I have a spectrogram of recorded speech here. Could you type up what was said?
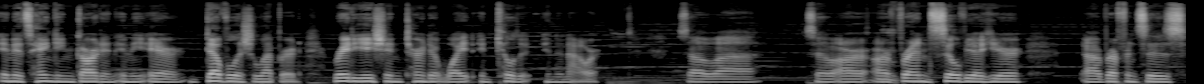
in its hanging garden in the air. Devilish leopard. Radiation turned it white and killed it in an hour. So, uh, so our our Hmm. friend Sylvia here uh, references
